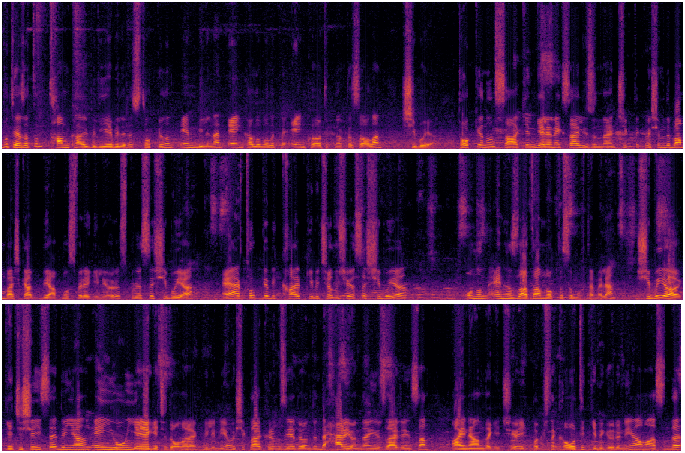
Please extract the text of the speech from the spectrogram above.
bu tezatın tam kalbi diyebiliriz. Tokyo'nun en bilinen, en kalabalık ve en kaotik noktası olan Shibuya. Tokyo'nun sakin geleneksel yüzünden çıktık ve şimdi bambaşka bir atmosfere geliyoruz. Burası Shibuya. Eğer Tokyo bir kalp gibi çalışıyorsa Shibuya onun en hızlı atan noktası muhtemelen. Shibuya geçişi ise dünyanın en yoğun yaya geçidi olarak biliniyor. Işıklar kırmızıya döndüğünde her yönden yüzlerce insan aynı anda geçiyor. İlk bakışta kaotik gibi görünüyor ama aslında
